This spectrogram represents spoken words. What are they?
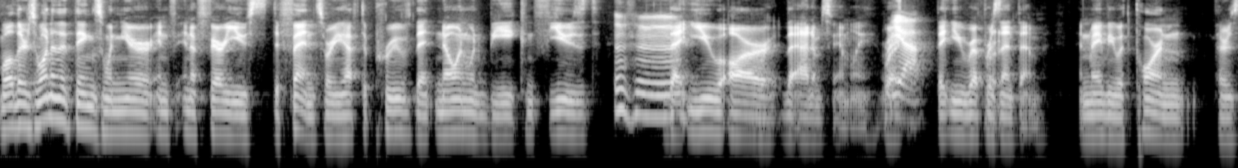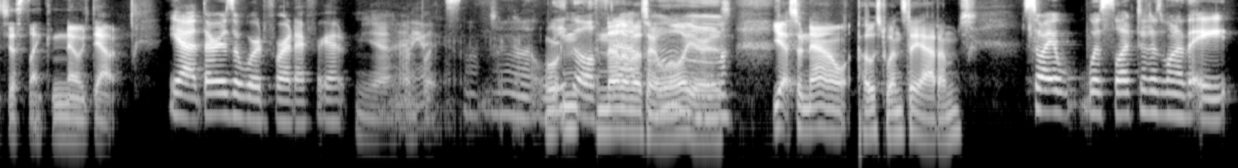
Well, there's one of the things when you're in, in a fair use defense where you have to prove that no one would be confused mm-hmm. that you are the Addams family, right? Yeah. That you represent them. And maybe with porn, there's just like no doubt. Yeah, there is a word for it. I forget. yeah. I'm Anyway, it's not- uh, Well, n- none of us are Mm. lawyers. Yeah. So now post Wednesday Addams. So I was selected as one of the eight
